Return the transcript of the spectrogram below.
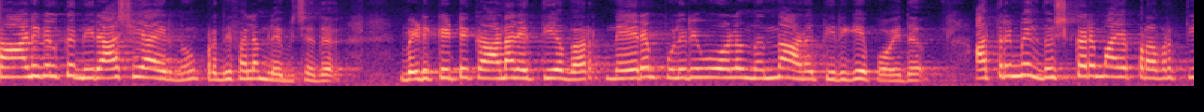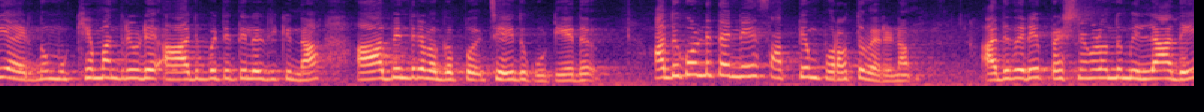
കാണികൾക്ക് നിരാശയായിരുന്നു പ്രതിഫലം ലഭിച്ചത്. വെടിക്കെട്ട് കാണാൻ എത്തിയവർ നേരം പുലരുവോളം നിന്നാണ് തിരികെ പോയത്. അത്രമേൽ ദുഷ്കരമായ പ്രവൃത്തിയായിരുന്നു മുഖ്യമന്ത്രിയുടെ ആധിപത്യത്തിലിരിക്കുന്ന ആഭ്യന്തര വകുപ്പ് ചെയ്തു കൂട്ടിയത്. അതുകൊണ്ട് തന്നെ സത്യം പുറത്തു വരണം. അതുവരെ പ്രശ്നങ്ങളൊന്നുമില്ലാതെ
